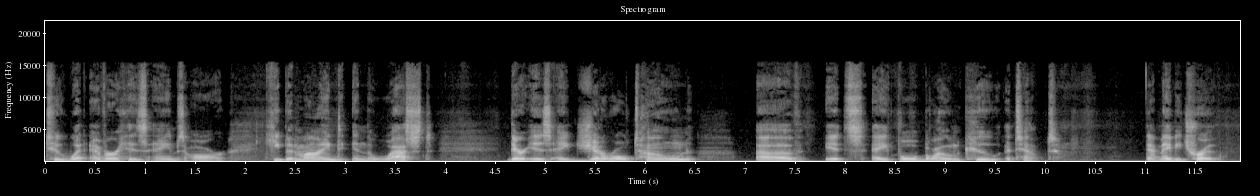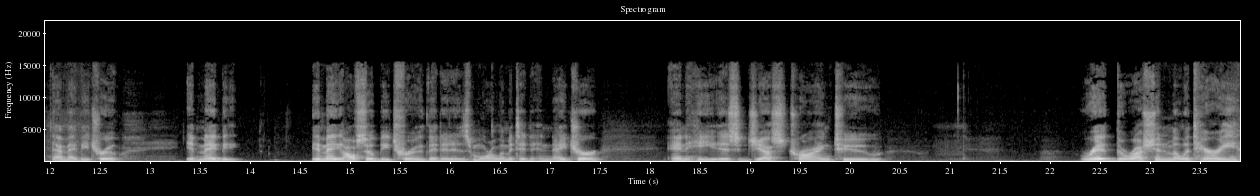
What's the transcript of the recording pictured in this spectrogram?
to whatever his aims are. Keep in mind, in the West, there is a general tone of it's a full blown coup attempt. That may be true. That may be true. It may be. It may also be true that it is more limited in nature, and he is just trying to rid the Russian military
